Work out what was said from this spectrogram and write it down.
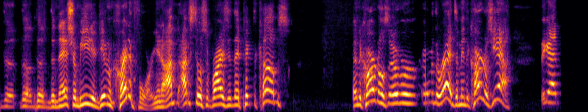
the, the, the, the national media are giving them credit for. You know, I'm, I'm still surprised that they picked the Cubs and the Cardinals over, over the Reds. I mean, the Cardinals, yeah, they got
